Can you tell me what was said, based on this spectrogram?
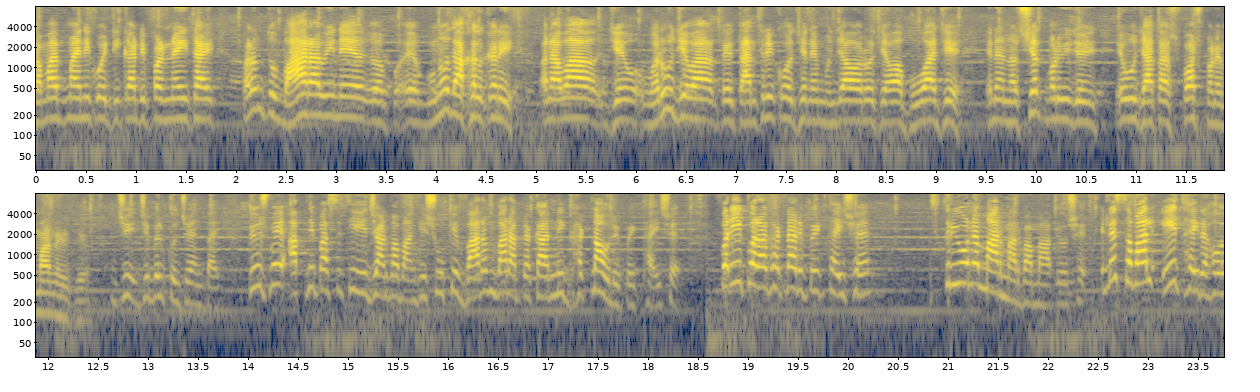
સમાજમાં એની કોઈ ટીકા ટિપ્પણ નહીં થાય. પરંતુ બહાર આવીને ગુનો દાખલ કરી અને આવા જે વરુ જેવા તે તાંત્રિકો છે ને મુંજાવરો છે એવા ભુવા છે, એને નસીહત મળવી જોઈએ એવું જાતા સ્પષ્ટપણે માને છે. જી જી, બિલકુલ, જયંતભાઈ. પિયુષભાઈ, આપની પાસેથી એ જાણવા માંગીશું કે વારંવાર આ પ્રકારની ઘટનાઓ રિપીટ થાય છે. ફરી એકવાર આ ઘટના રિપીટ થઈ છે. સ્ત્રીઓને માર મારવામાં આવ્યો છે. એટલે સવાલ એ થઈ રહ્યો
